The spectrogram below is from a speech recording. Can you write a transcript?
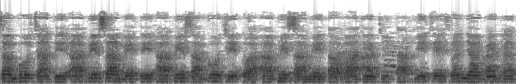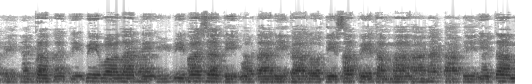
สัมพุชติอาภิสัมเมติอาภิสัมพุจิตวะอาภิสัมเมตวาติจิตตติเตสัญญาเปติข้าปฏิวิวาลติวิภัสสติอุตตานิกาโรติสัพเพธรรมมาอานัตตติอิตาม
